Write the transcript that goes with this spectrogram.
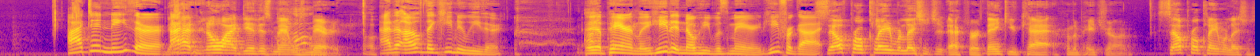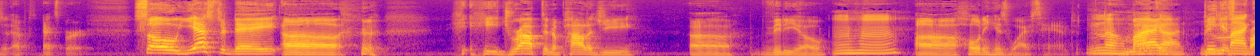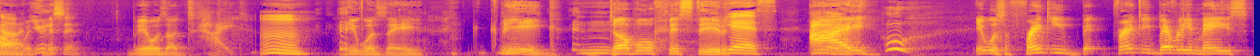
I didn't either. I I, had no idea this man was married. I, don't- I don't think he knew either. Apparently, he didn't know he was married. He forgot. Self-proclaimed relationship expert. Thank you, Kat, from the Patreon. Self-proclaimed relationship ep- expert. So yesterday, uh, he, he dropped an apology uh, video uh, holding his wife's hand. Mm-hmm. No, my God. biggest My problem God. with it- Unison. it was a tight. Mm. It was a big, double-fisted. Yes. I. It was a Frankie, Be- Frankie Beverly and Maze.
